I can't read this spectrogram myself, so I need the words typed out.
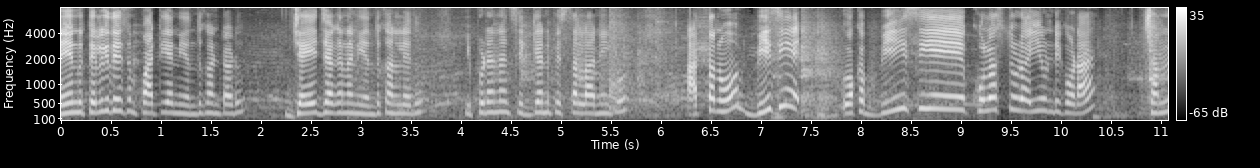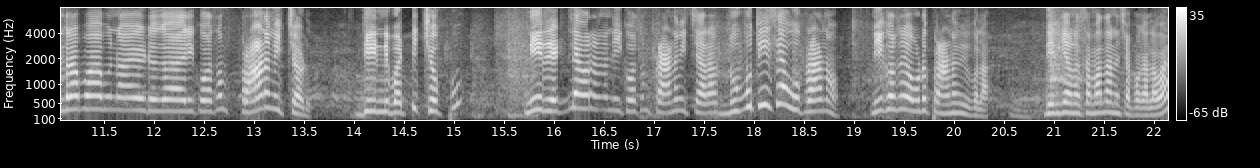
నేను తెలుగుదేశం పార్టీ అని ఎందుకు అంటాడు? జై జగన్ అని ఎందుకు అనలేదు? ఇప్పుడైనా సిగ్గు అనిపిస్తల్లా నీకు? అతను బీసీ ఒక బీసీ కులస్తుడు అయి ఉండి కూడా చంద్రబాబు నాయుడు గారి కోసం ప్రాణం ఇచ్చాడు. దీన్ని బట్టి చెప్పు. నీ రెడ్లు ఎవరైనా నీకోసం ప్రాణం ఇచ్చారా? నువ్వు తీసావు ప్రాణం. నీకోసం ఎవడు ప్రాణం ఇవ్వలా? దీనికి ఏమైనా సమాధానం చెప్పగలవా?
